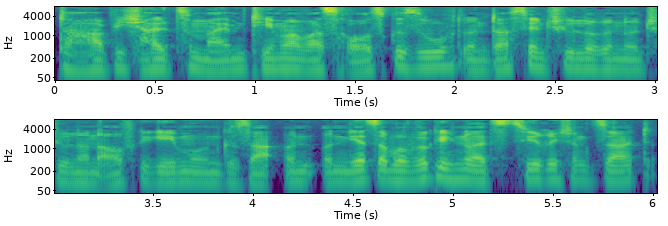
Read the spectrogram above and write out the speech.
da habe ich halt zu meinem Thema was rausgesucht und das den Schülerinnen und Schülern aufgegeben und gesagt und, und jetzt aber wirklich nur als Zielrichtung gesagt,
